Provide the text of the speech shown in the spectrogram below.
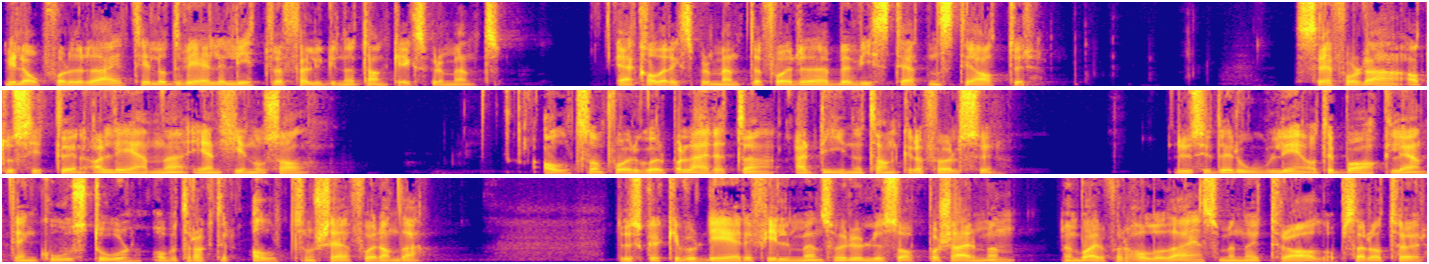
vil jeg oppfordre deg til å dvele litt ved følgende tankeeksperiment. Jeg kaller eksperimentet for eh, bevissthetens teater. Se for deg at du sitter alene i en kinosal. Alt som foregår på lerretet er dine tanker og følelser. Du sitter rolig og tilbakelent i en god stol og betrakter alt som skjer foran deg. Du skal ikke vurdere filmen som rulles opp på skjermen, men bare forholde deg som en nøytral observatør.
